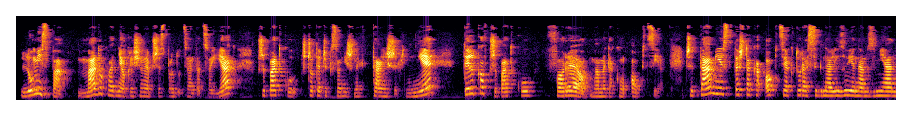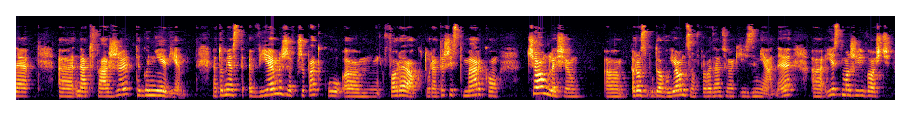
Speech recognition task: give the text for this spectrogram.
Lumispa ma dokładnie określone przez producenta co i jak. W przypadku szczoteczek sonicznych tańszych nie, tylko w przypadku Foreo mamy taką opcję. Czy tam jest też taka opcja, która sygnalizuje nam zmianę e, na twarzy? Tego nie wiem. Natomiast wiem, że w przypadku Foreo, która też jest marką ciągle się rozbudowującą, wprowadzającą jakieś zmiany, e, jest możliwość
